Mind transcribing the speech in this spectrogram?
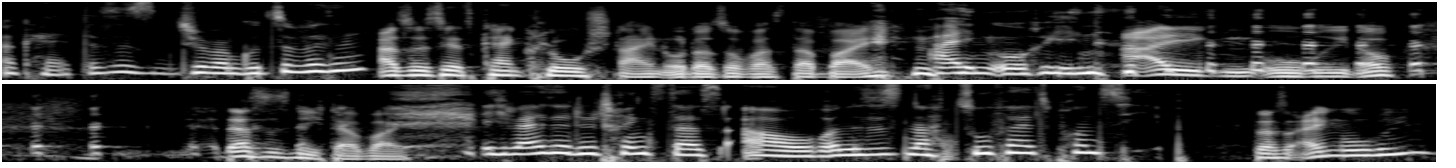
Okay, das ist schon mal gut zu wissen. Also ist jetzt kein Klostein oder sowas dabei. Eigenurin. Eigenurin. Oh, das ist nicht dabei. Ich weiß ja, du trinkst das auch. Und es ist nach Zufallsprinzip. Das Eigenurin?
